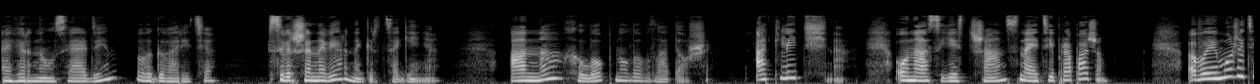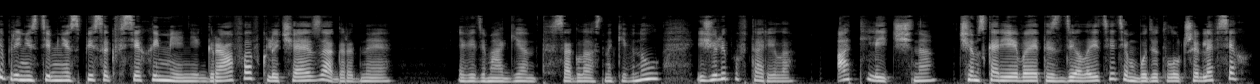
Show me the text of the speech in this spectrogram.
«А вернулся один, вы говорите?» «Совершенно верно, герцогиня». Она хлопнула в ладоши. «Отлично! У нас есть шанс найти пропажу. Вы можете принести мне список всех имений графа, включая загородные?» Видимо, агент согласно кивнул, и Жюли повторила. «Отлично! Чем скорее вы это сделаете, тем будет лучше для всех».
